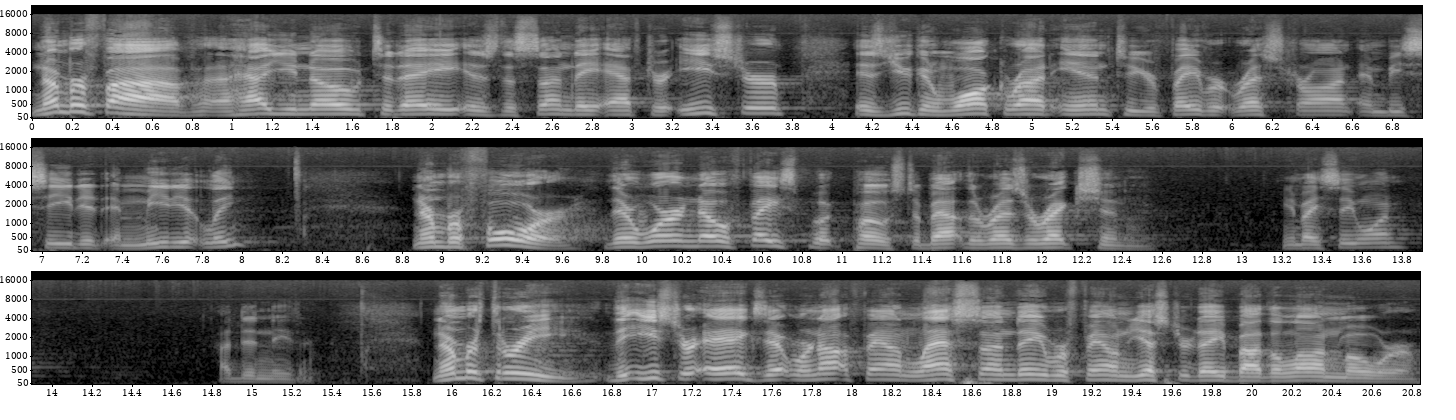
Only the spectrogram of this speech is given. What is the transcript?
Number five, uh, how you know today is the Sunday after Easter is you can walk right into your favorite restaurant and be seated immediately. Number four, there were no Facebook posts about the resurrection. Anybody see one? I didn't either. Number three, the Easter eggs that were not found last Sunday were found yesterday by the lawnmower.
